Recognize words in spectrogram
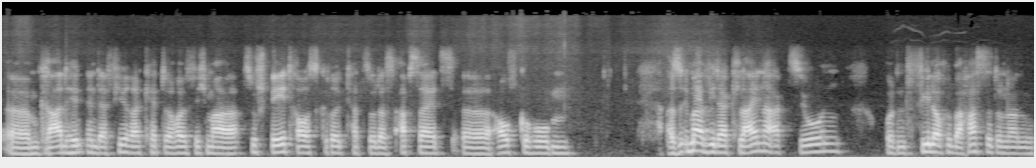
Ähm, Gerade hinten in der Viererkette häufig mal zu spät rausgerückt, hat so das Abseits äh, aufgehoben. Also immer wieder kleine Aktionen und viel auch überhastet und dann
